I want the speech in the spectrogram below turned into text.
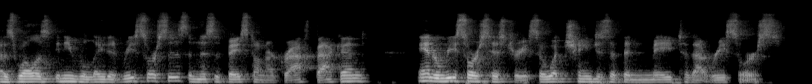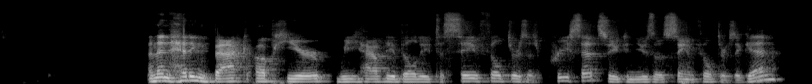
as well as any related resources. And this is based on our graph backend and a resource history. So what changes have been made to that resource. And then heading back up here, we have the ability to save filters as presets. So you can use those same filters again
